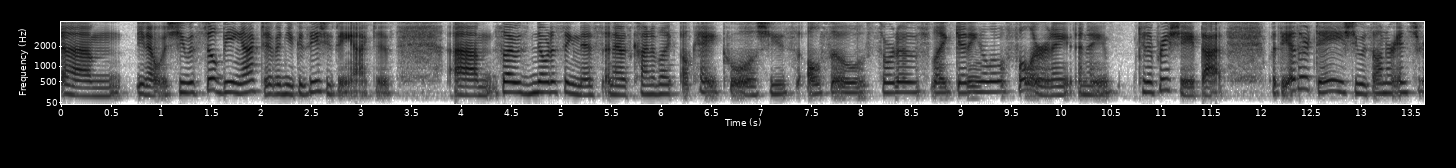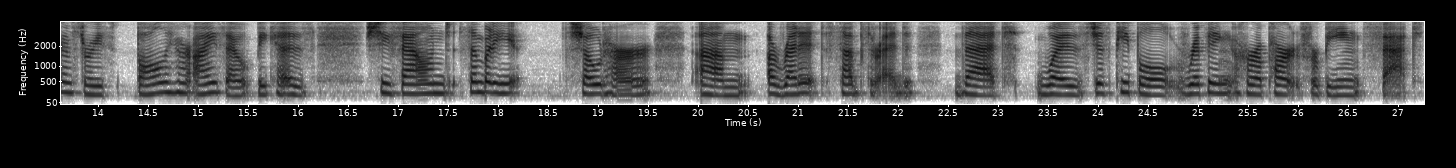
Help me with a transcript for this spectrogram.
um, you know, she was still being active, and you could see she's being active. Um, so I was noticing this, and I was kind of like, okay, cool. She's also sort of like getting a little fuller, and I and I can appreciate that. But the other day, she was on her Instagram stories bawling her eyes out because she found somebody showed her um, a Reddit subthread that was just people ripping her apart for being fat.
